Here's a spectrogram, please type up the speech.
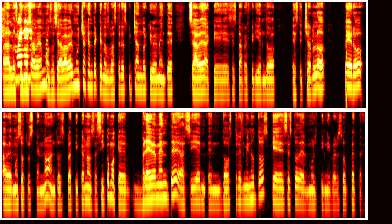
Para los que no sabemos, o sea, va a haber mucha gente que nos va a estar escuchando que obviamente sabe a qué se está refiriendo este Charlotte, pero habemos otros que no. Entonces, platícanos así como que brevemente, así en, en dos, tres minutos, ¿qué es esto del multiverso P3?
